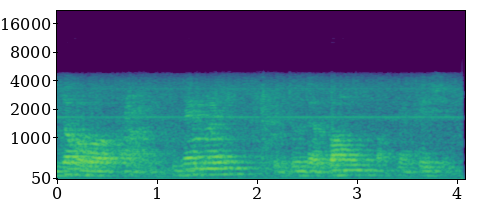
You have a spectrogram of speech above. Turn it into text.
resorbable uh, membrane to do the bone augmentation.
